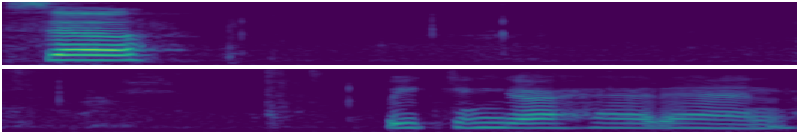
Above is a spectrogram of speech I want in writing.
So we can go ahead and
